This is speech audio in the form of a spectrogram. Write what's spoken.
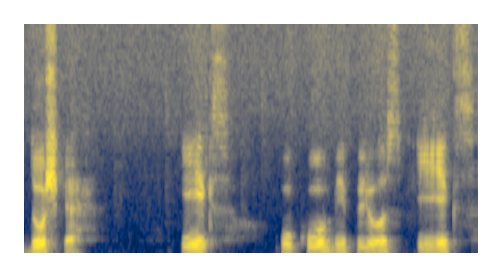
дужках x у кубі плюс x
